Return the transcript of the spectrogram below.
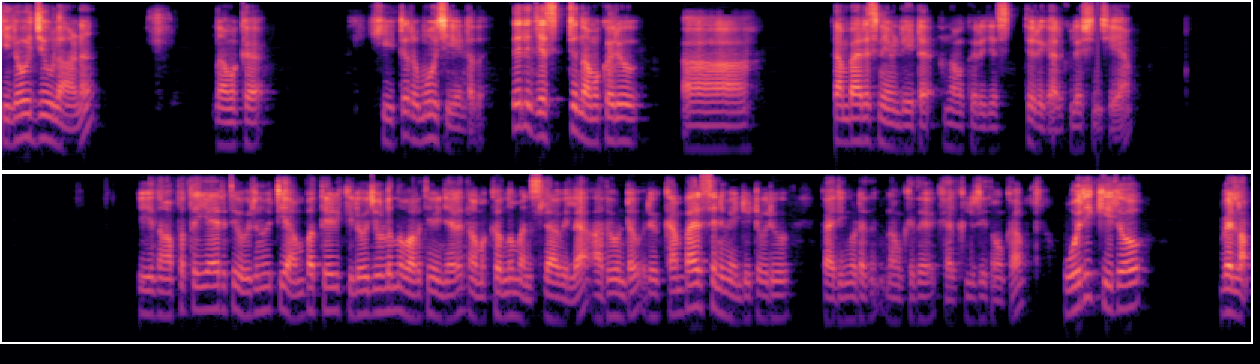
കിലോ ജൂളാണ് നമുക്ക് ഹീറ്റ് റിമൂവ് ചെയ്യേണ്ടത്. ഇതിൽ ജസ്റ്റ് നമുക്കൊരു കമ്പാരിസന് വേണ്ടിയിട്ട് നമുക്കൊരു ജസ്റ്റ് ഒരു കാൽക്കുലേഷൻ ചെയ്യാം. ഈ നാൽപ്പത്തയ്യായിരത്തി ഒരുന്നൂറ്റി അമ്പത്തേഴ് കിലോ ജൂൾ എന്ന് പറഞ്ഞു കഴിഞ്ഞാൽ നമുക്കൊന്നും മനസ്സിലാവില്ല. അതുകൊണ്ട് ഒരു കമ്പാരിസന് വേണ്ടിയിട്ട് ഒരു കാര്യം കൂടെ നമുക്കിത് കാൽക്കുലേറ്റ് ചെയ്ത് നോക്കാം. ഒരു കിലോ വെള്ളം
